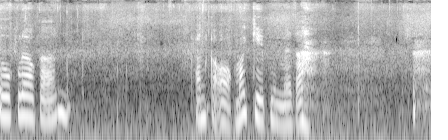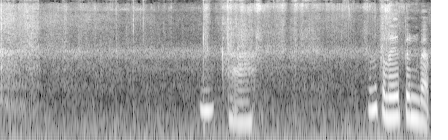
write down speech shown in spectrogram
ตกแล้วกันกันก็ออกมาเก็บหนึ่งเลยจ้ะค่ะมันก็เลยเป็นแบบ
